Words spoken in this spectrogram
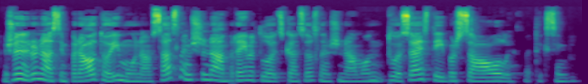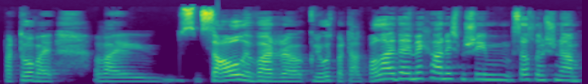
Mēs šodien runāsim par autoimūnām saslimšanām, reumatoloģiskām saslimšanām un to saistību ar sauli. Tiksim, par to, vai, vai saule var uh, kļūt par tādu palaidēju mehānismu šīm saslimšanām,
